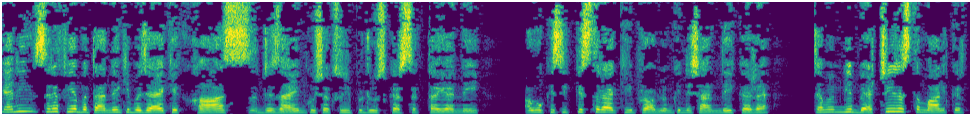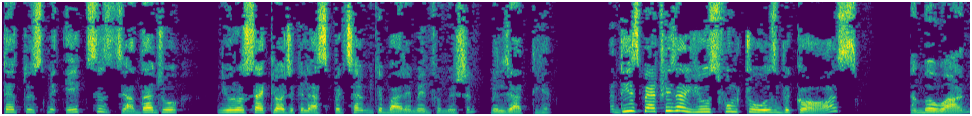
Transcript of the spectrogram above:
یعنی صرف یہ بتانے کی بجائے کہ خاص ڈیزائن کو شخص ریپروڈیوس کر سکتا ہے یا نہیں، اور وہ کسی کس طرح کی پرابلم کی نشاندہی کر رہا ہے۔ جب ہم یہ بیٹریز استعمال کرتے ہیں تو اس میں ایک سے زیادہ جو نیورو سائیکولوجیکل ایسپیکٹس ہیں، ان کے بارے میں انفارمیشن مل جاتی ہے۔ These batteries are useful tools because number one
